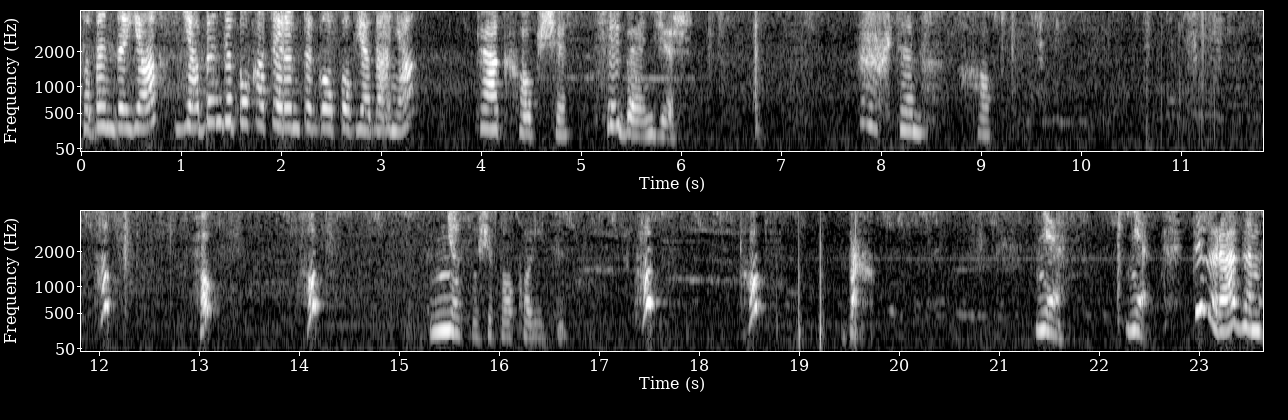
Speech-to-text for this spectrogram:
to będę ja? Ja będę bohaterem tego opowiadania? Tak, Hobsie, ty będziesz. Ach, ten Hobbs. Hobbs, Hobbs, Hobbs. Niosło się po okolicy. Hobbs, Hobbs, bach. Nie, nie. Tym razem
